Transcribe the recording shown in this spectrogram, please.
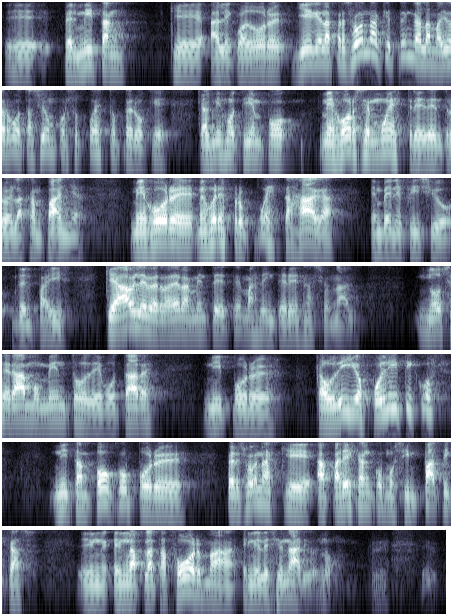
eh, permitan que al Ecuador llegue la persona que tenga la mayor votación, por supuesto, pero que, al mismo tiempo mejor se muestre dentro de la campaña, mejor, eh, mejores propuestas haga en beneficio del país, que hable verdaderamente de temas de interés nacional. No será momento de votar ni por eh, caudillos políticos, ni tampoco por eh, personas que aparezcan como simpáticas en, en la plataforma, en el escenario, no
